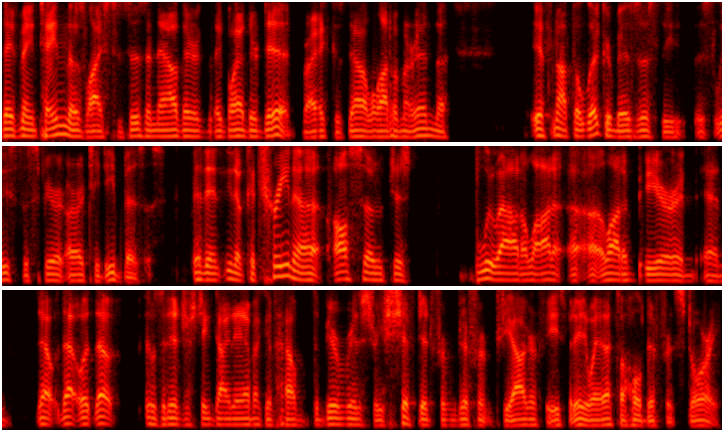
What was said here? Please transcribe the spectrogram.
they've maintained those licenses, and now they're they glad they're dead, right? Because now a lot of them are in the, if not the liquor business, the at least the spirit RTD business. And then you know Katrina also just blew out a lot of a, a lot of beer, and and that that was that it was an interesting dynamic of how the beer industry shifted from different geographies. But anyway, that's a whole different story.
